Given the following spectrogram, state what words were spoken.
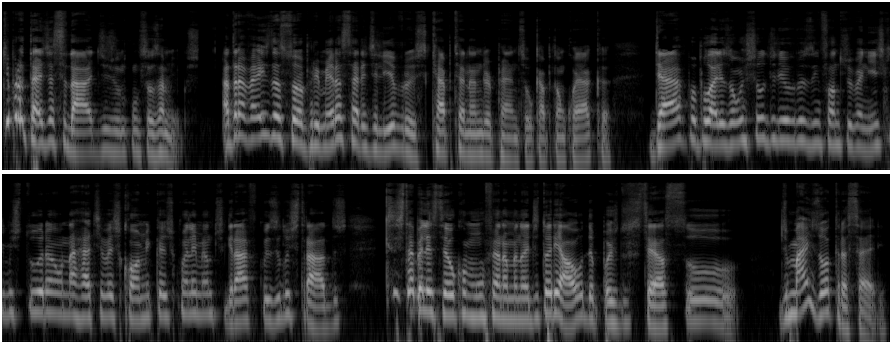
que protege a cidade junto com seus amigos. Através da sua primeira série de livros, Captain Underpants ou Capitão Cueca, Dav popularizou um estilo de livros infantos juvenis que misturam narrativas cômicas com elementos gráficos ilustrados que se estabeleceu como um fenômeno editorial depois do sucesso de mais outra série,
